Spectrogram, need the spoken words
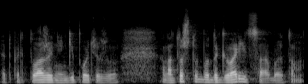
это предположение, гипотезу, а на то, чтобы договориться об этом.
